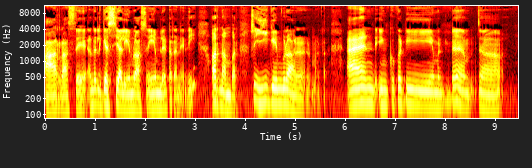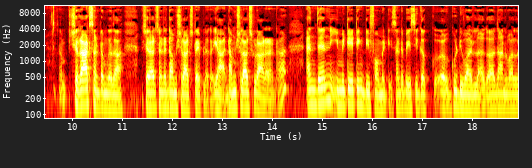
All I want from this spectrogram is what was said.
ఆర్ రాస్తే అంటే గెస్ చేయాలి ఏం రాస్తాను ఏం లెటర్ అనేది ఆర్ నంబర్ సో ఈ గేమ్ కూడా ఆడాను అనమాట అండ్ ఇంకొకటి ఏమంటే షరాట్స్ అంటాం కదా. షరాట్స్ అంటే డమ్ షరాట్స్ టైప్ లాగా. యా డమ్ షరాట్స్ కూడా ఆడారంట. అండ్ దెన్ ఇమిటేటింగ్ డిఫార్మిటీస్ అంటే బేసిక్గా uh, గుడ్డివాడ్ లాగా దానివల్ల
